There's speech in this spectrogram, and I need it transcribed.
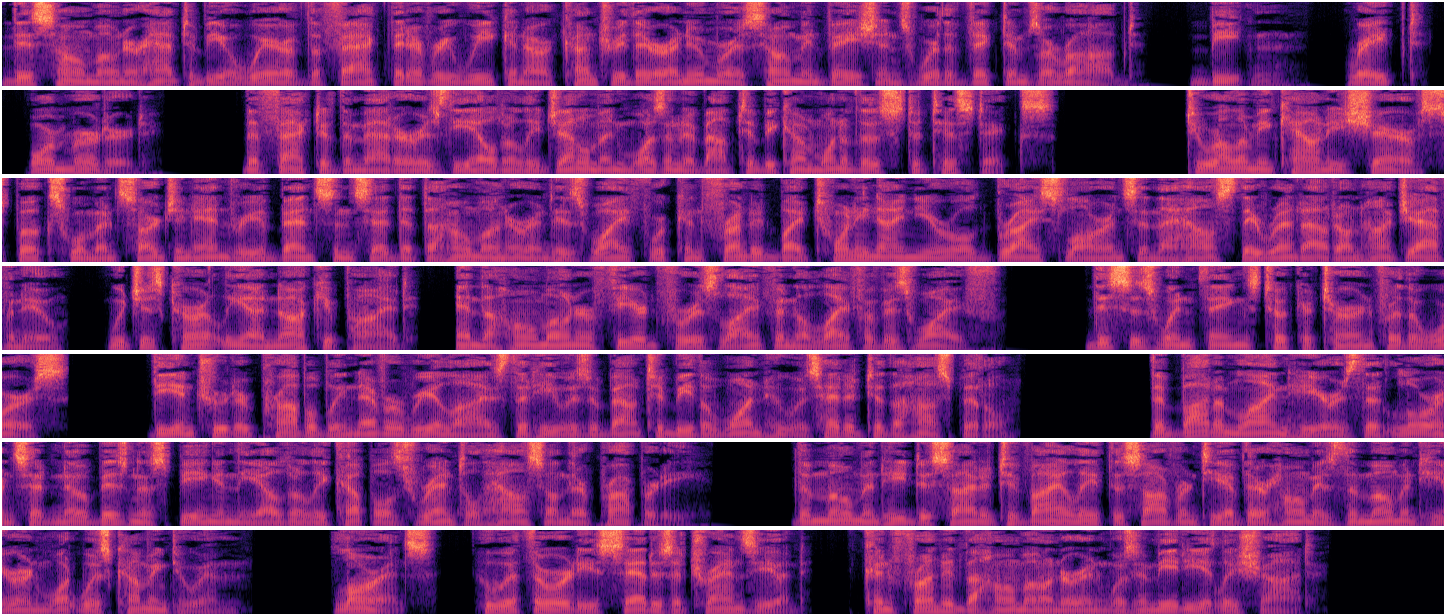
This homeowner had to be aware of the fact that every week in our country there are numerous home invasions where the victims are robbed, beaten, raped, or murdered. The fact of the matter is the elderly gentleman wasn't about to become one of those statistics. Tuolumne County Sheriff's spokeswoman Sergeant Andrea Benson said that the homeowner and his wife were confronted by 29-year-old Bryce Lawrence in the house they rent out on Hodge Avenue, which is currently unoccupied, and the homeowner feared for his life and the life of his wife. This is when things took a turn for the worse. The intruder probably never realized that he was about to be the one who was headed to the hospital. The bottom line here is that Lawrence had no business being in the elderly couple's rental house on their property. The moment he decided to violate the sovereignty of their home is the moment here and what was coming to him. Lawrence, who authorities said is a transient, confronted the homeowner and was immediately shot.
